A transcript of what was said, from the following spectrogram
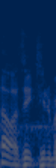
That was 18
